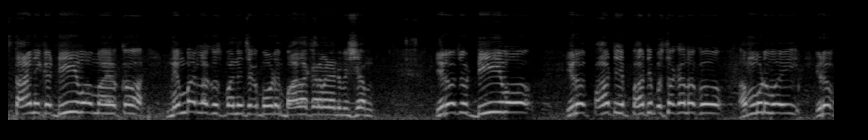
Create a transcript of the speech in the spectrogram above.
స్థానిక డిఈఓ మా యొక్క నెంబర్లకు స్పందించకపోవడం బాధాకరమైన విషయం. ఈరోజు డిఈఓ ఈరోజు పాఠ్య పాఠ్య పుస్తకాలకు అమ్ముడు పోయి ఈరోజు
